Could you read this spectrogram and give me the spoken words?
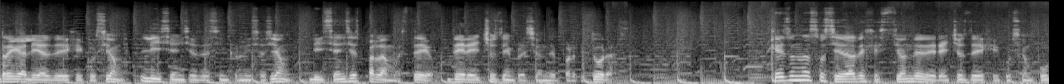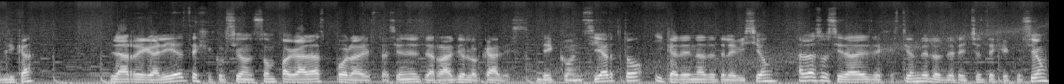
regalías de ejecución, licencias de sincronización, licencias para muestreo, derechos de impresión de partituras. ¿Qué es una sociedad de gestión de derechos de ejecución pública? Las regalías de ejecución son pagadas por las estaciones de radio locales, de concierto y cadenas de televisión a las sociedades de gestión de los derechos de ejecución,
